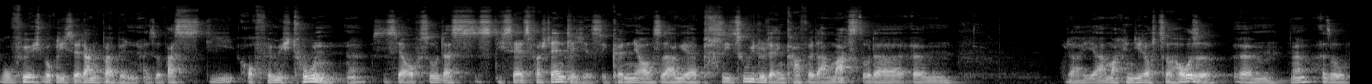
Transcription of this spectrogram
wofür ich wirklich sehr dankbar bin. Also was die auch für mich tun. Ne? Es ist ja auch so, dass es nicht selbstverständlich ist. Sie können ja auch sagen, ja, pff, sieh zu, wie du deinen Kaffee da machst oder, ähm, oder ja, mach ihn dir doch zu Hause. Ähm, ne? Also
